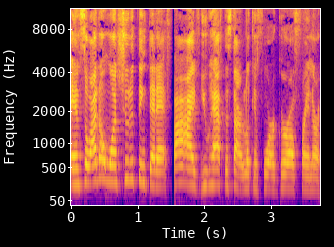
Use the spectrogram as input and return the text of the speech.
And so i don't want you to think that at five you have to start looking for a girlfriend or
